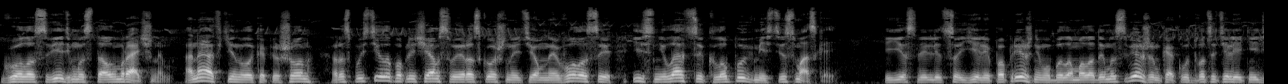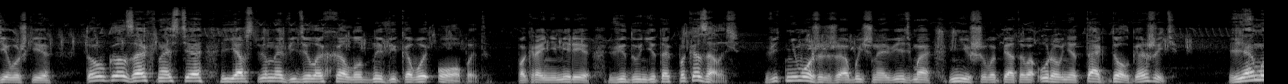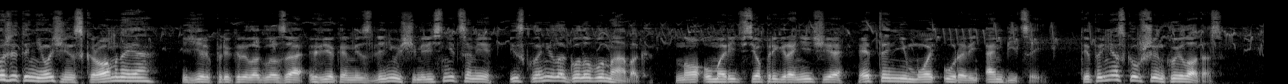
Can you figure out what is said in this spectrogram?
Голос ведьмы стал мрачным. Она откинула капюшон, распустила по плечам свои роскошные темные волосы и сняла циклопы вместе с маской. Если лицо еле по-прежнему было молодым и свежим, как у двадцатилетней девушки, то в глазах Настя явственно видела холодный вековой опыт. По крайней мере, ведунье так показалось. Ведь не может же обычная ведьма низшего пятого уровня так долго жить. Я, может, и не очень скромная, Ель прикрыла глаза веками с длиннющими ресницами и склонила голову на бок. Но уморить все приграничье – это не мой уровень амбиций. Ты принес кувшинку и лотос?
